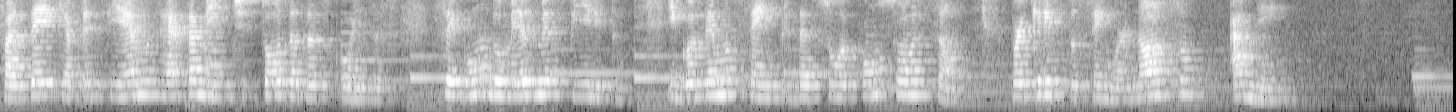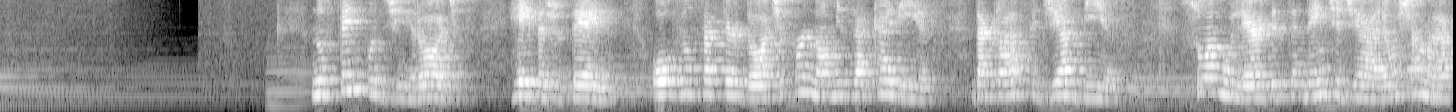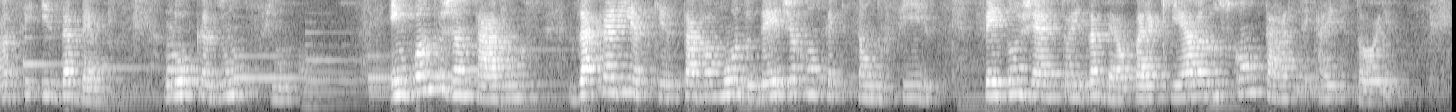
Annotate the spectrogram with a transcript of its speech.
Fazei que apreciemos retamente todas as coisas, segundo o mesmo Espírito, e gozemos sempre da sua consolação. Por Cristo Senhor nosso. Amém. Nos tempos de Herodes, rei da Judéia, houve um sacerdote por nome Zacarias, da classe de Abias. Sua mulher, descendente de Arão, chamava-se Isabel. Lucas 1:5. Enquanto jantávamos, Zacarias, que estava mudo desde a concepção do filho, fez um gesto a Isabel para que ela nos contasse a história.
